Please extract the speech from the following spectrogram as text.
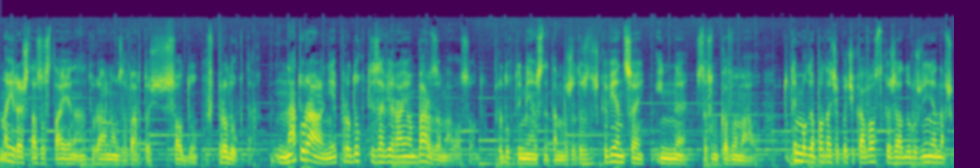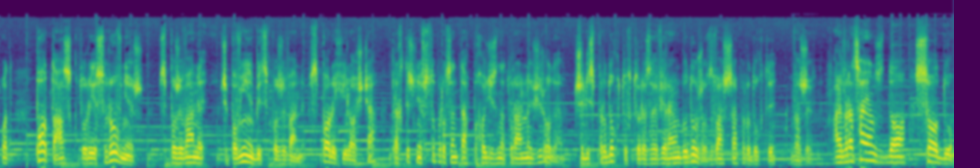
no i reszta zostaje na naturalną zawartość sodu w produktach. Naturalnie produkty zawierają bardzo mało sodu. Produkty mięsne tam może troszeczkę więcej, inne stosunkowo mało. Tutaj mogę podać jako ciekawostkę, że od odróżnienia na przykład potas, który jest również spożywany, czy powinien być spożywany w sporych ilościach, praktycznie w 100% pochodzi z naturalnych źródeł, czyli z produktów, które zawierają go dużo, zwłaszcza produkty warzywne. Ale wracając do sodu,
